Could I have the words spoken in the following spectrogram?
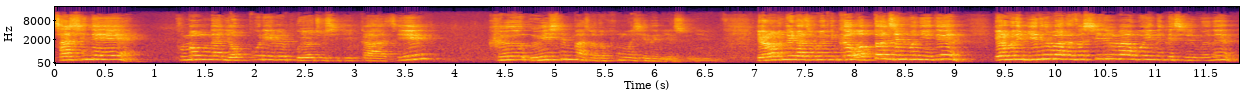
자신의 구멍난 옆구리를 보여주시기까지 그 의심마저도 품으시는 예수님. 여러분들 가지고 있는 그 어떤 질문이든 여러분이 믿음 안에서 씨름하고 있는 그 질문은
